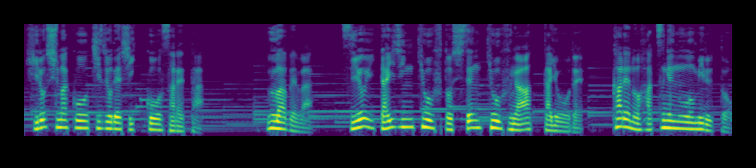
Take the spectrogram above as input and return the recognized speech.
広島拘置所で執行された。上部は強い対人恐怖と視線恐怖があったようで彼の発言を見ると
